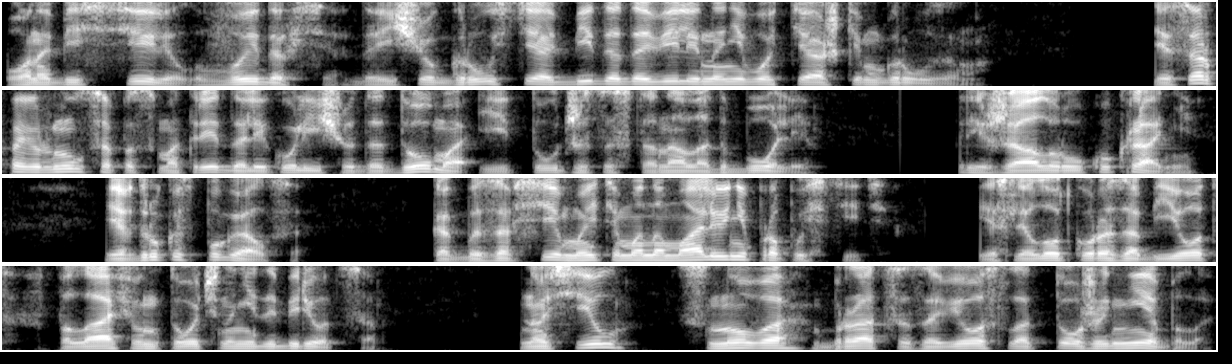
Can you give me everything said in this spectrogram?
Он обессилел, выдохся, да еще грусть и обида давили на него тяжким грузом. Десар повернулся посмотреть, далеко ли еще до дома, и тут же застонал от боли. Прижал руку к ране. И вдруг испугался. Как бы за всем этим аномалию не пропустить. Если лодку разобьет, вплавь он точно не доберется. Но сил снова браться за весла тоже не было.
